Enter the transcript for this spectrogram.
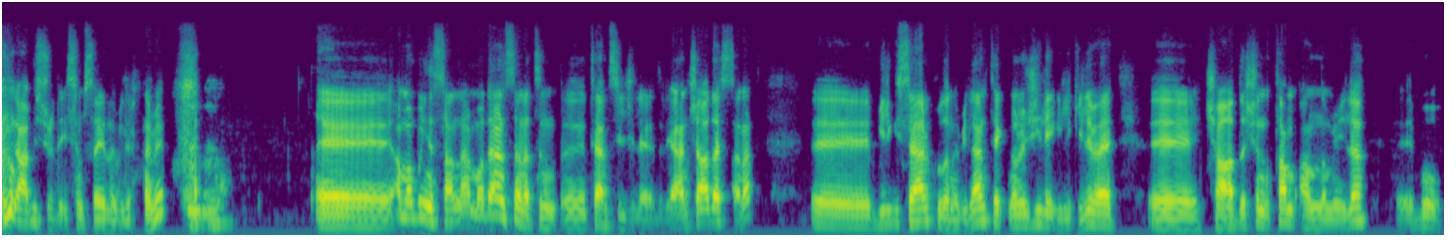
bir sürü de isim sayılabilir tabii. e, ama bu insanlar modern sanatın e, temsilcileridir. Yani çağdaş sanat e, bilgisayar kullanabilen, teknolojiyle ilgili ve e, çağdaşın tam anlamıyla e, bu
